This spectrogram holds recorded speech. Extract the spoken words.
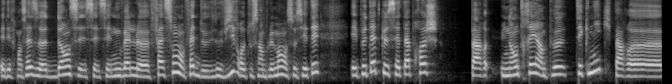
et des Françaises dans ces, nouvelles façons en fait de, vivre tout simplement en société. Et peut-être que cette approche par une entrée un peu technique, par euh,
